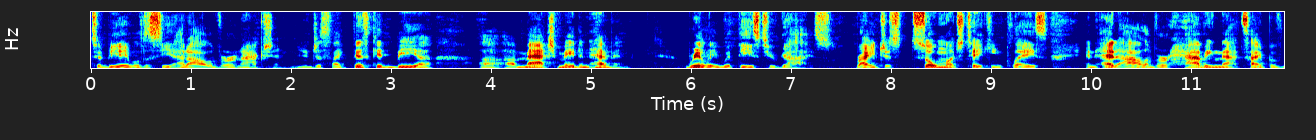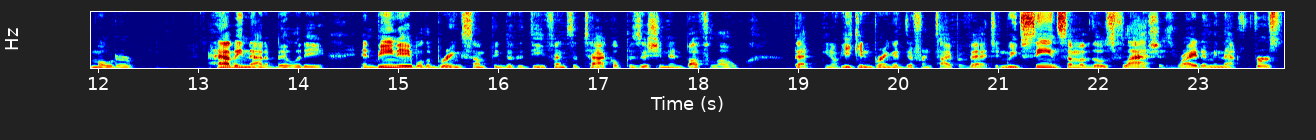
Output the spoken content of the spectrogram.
to be able to see Ed Oliver in action. You're just like, this could be a, a, a match made in heaven, really, with these two guys right? Just so much taking place. And Ed Oliver having that type of motor, having that ability, and being able to bring something to the defensive tackle position in Buffalo that, you know, he can bring a different type of edge. And we've seen some of those flashes, right? I mean, that first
